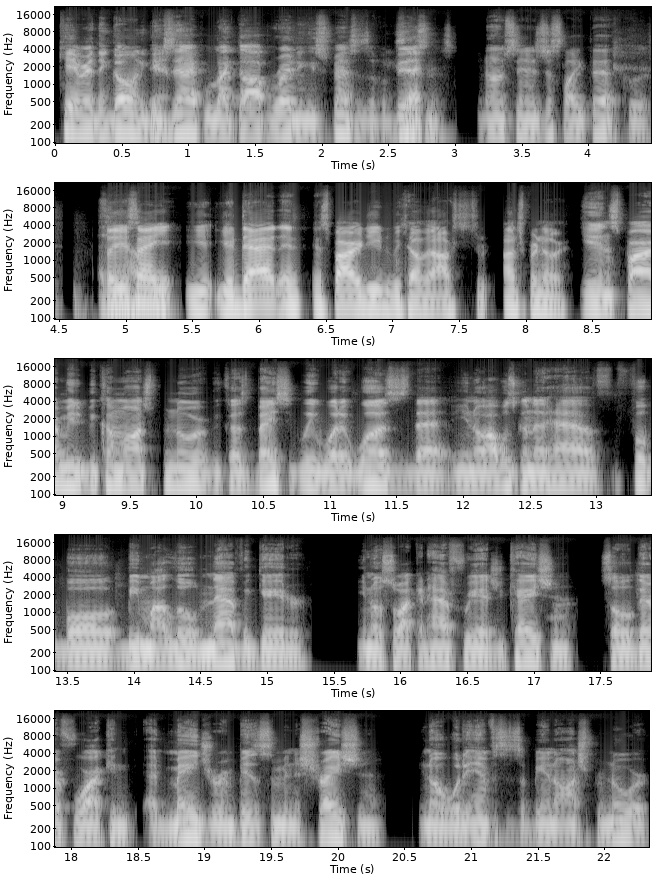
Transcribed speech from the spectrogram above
keep everything going again. Exactly, like the operating expenses of a Exactly. business. You know what I'm saying? It's just like that. But So you're saying y your dad inspired you to become an entrepreneur? he inspired me to become an entrepreneur because basically what it was is that, you know, I was gonna have football be my little navigator, you know, so I can have free education. So therefore I can uh, major in business administration, you know, with the emphasis of being an entrepreneur.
